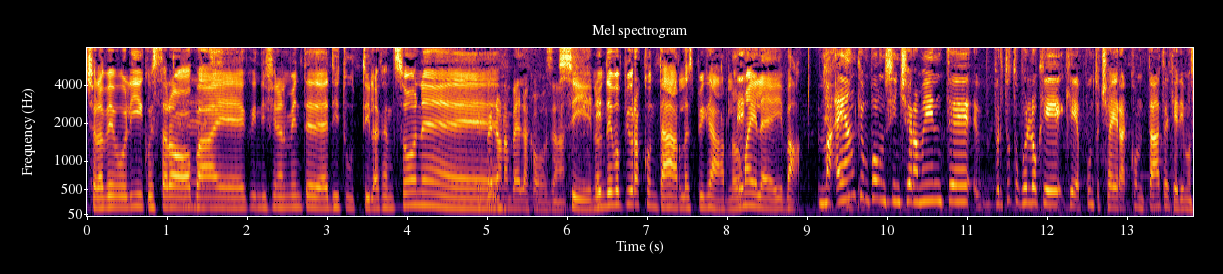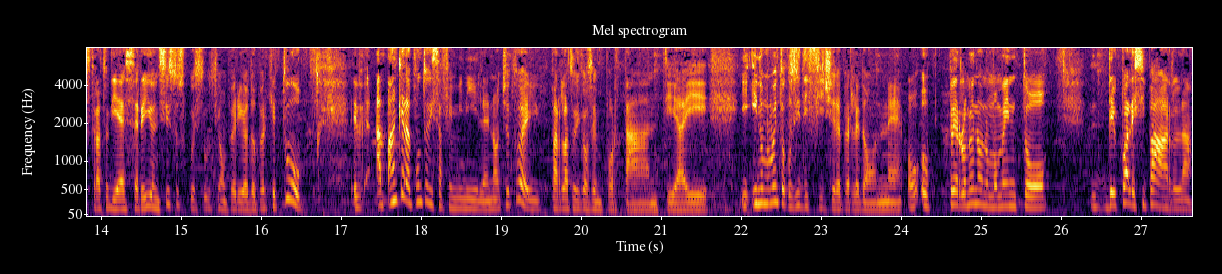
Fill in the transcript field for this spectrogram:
ce l'avevo lì questa roba e quindi finalmente è di tutti la canzone. E quella è una bella cosa. Sì, non E- devo più raccontarla, spiegarla, ormai lei va. Ma è anche un po' un sinceramente eh, per tutto quello che, che appunto ci hai raccontato e che hai dimostrato di essere. Io insisto su quest'ultimo periodo perché tu, eh, anche dal punto di vista femminile, no? cioè tu hai parlato di cose importanti, hai, in un momento così difficile per le donne, o, o perlomeno in un momento del quale si parla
